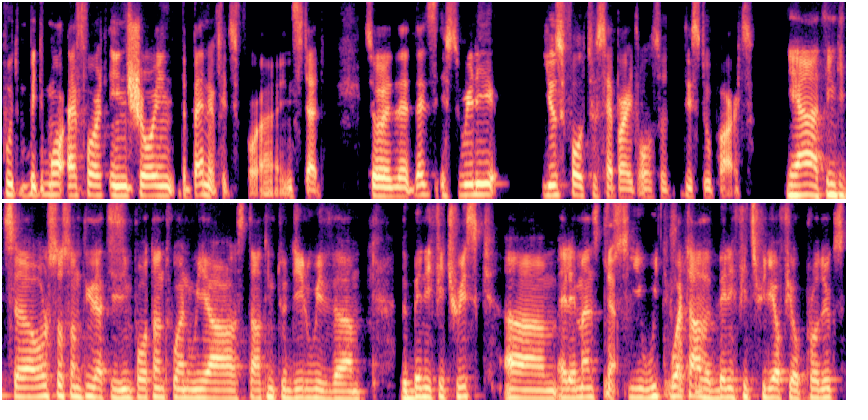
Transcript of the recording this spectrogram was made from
put a bit more effort in showing the benefits for uh, instead. So that, that's it's really useful to separate also these two parts. Yeah, I think it's uh, also something that is important when we are starting to deal with um, the benefit risk um, elements to yeah, see which, exactly. what are the benefits really of your products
